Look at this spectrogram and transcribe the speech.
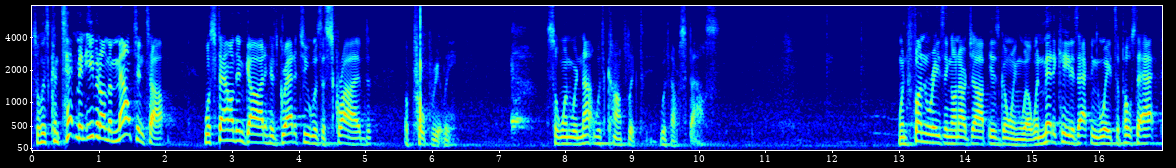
So his contentment, even on the mountaintop, was found in God and his gratitude was ascribed appropriately. So when we're not with conflict with our spouse, when fundraising on our job is going well, when Medicaid is acting the way it's supposed to act,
